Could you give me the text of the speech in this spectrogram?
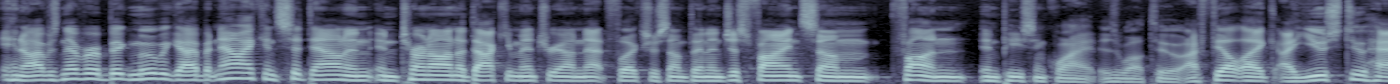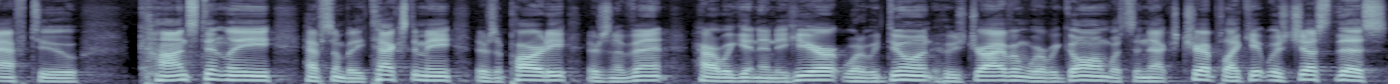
you know, I was never a big movie guy, but now I can sit down and, and turn on a documentary on Netflix or something and just find some fun in peace and quiet as well too. I feel like I used to have to constantly have somebody texting me there's a party there's an event how are we getting into here what are we doing who's driving where are we going what's the next trip? Like it was just this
